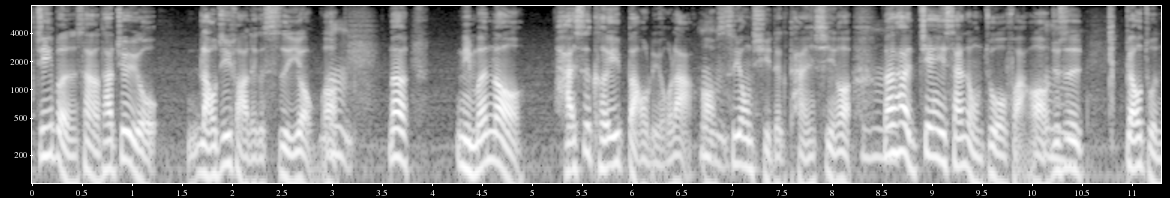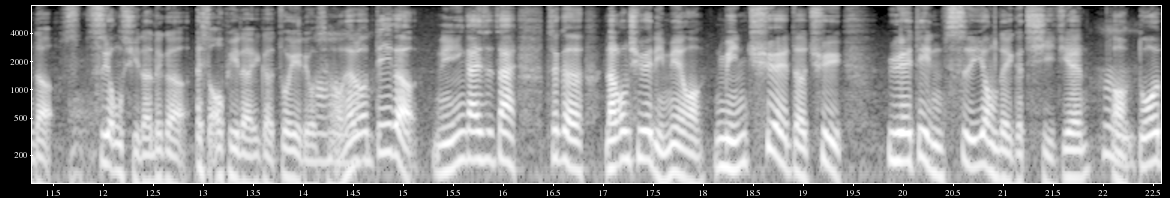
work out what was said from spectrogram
基本上他就有劳基法的一个适用哦，那你们哦。还是可以保留啦，哦，试用期的弹性哦。那他也建议三种做法哦，就是标准的试用期的那个 SOP 的一个作业流程哦。他说，第一个，你应该是在这个劳动契约里面哦，明确的去约定试用的一个期间哦，多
